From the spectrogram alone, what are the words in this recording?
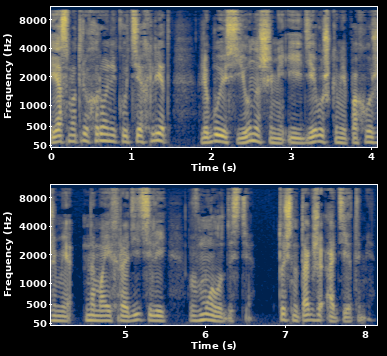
Я смотрю хронику тех лет, любуясь юношами и девушками, похожими на моих родителей в молодости, точно так же одетыми.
